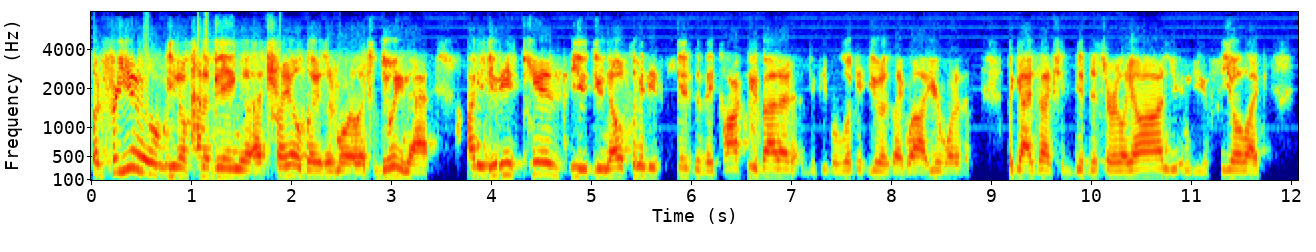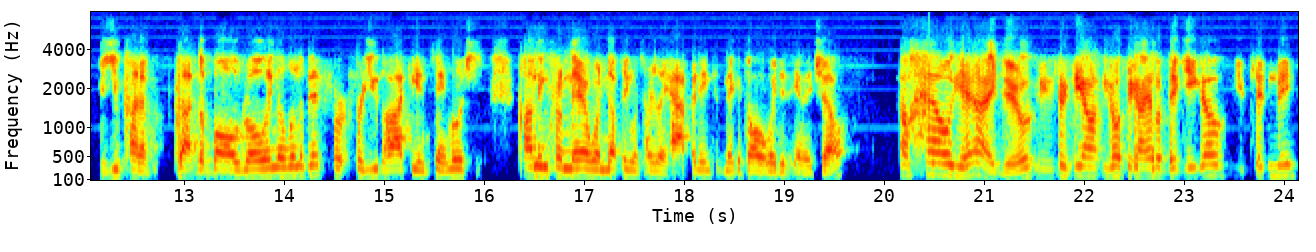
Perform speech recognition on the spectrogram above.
But for you, you know, kind of being a trailblazer, more or less, doing that. I mean, do these kids? Do you, do you know some of these kids? Do they talk to you about it? Do people look at you as like, "Wow, you're one of the, the guys that actually did this early on"? Do and do you feel like you kind of got the ball rolling a little bit for for youth hockey in St. Louis, coming from there when nothing was really happening to make it all the way to the NHL? Oh hell yeah, I do. You think you don't, you don't think I have a big ego? You kidding me?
